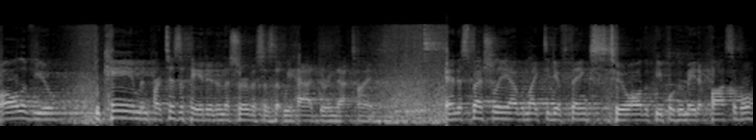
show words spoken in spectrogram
all of you who came and participated in the services that we had during that time. And especially, I would like to give thanks to all the people who made it possible,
